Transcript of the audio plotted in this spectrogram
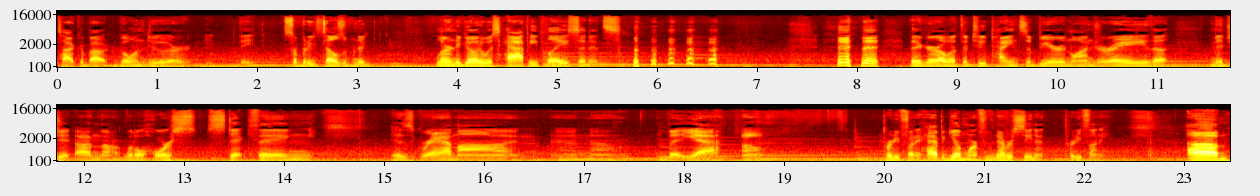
talk about going to or they, somebody tells him to learn to go to his happy place and it's the girl with the two pints of beer and lingerie the midget on the little horse stick thing his grandma and, and uh, but yeah um, pretty funny. Happy Gilmore. If you've never seen it, pretty funny. Um,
